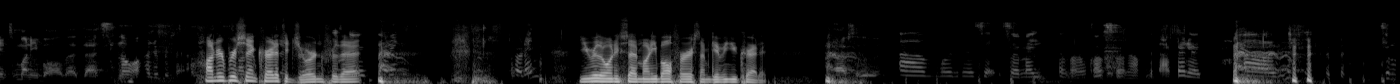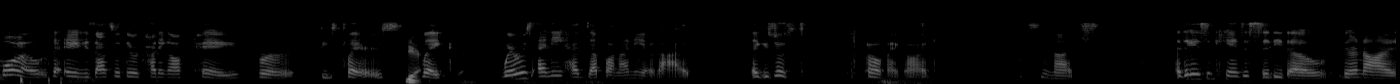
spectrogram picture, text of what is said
it's Moneyball. That that's no, hundred percent. Hundred percent credit to Jordan for that. They're cutting- Pardon? You were the one who said Moneyball first. I'm giving you credit. absolutely. Um, what was I gonna say? Sorry, my alarm clock's going off in the back. But anyways, um, tomorrow the A's. That's what they're cutting off pay for these players. Yeah. Like, where was any heads up on any of that? Like, it's just, oh my god, it's nuts. I think it's in Kansas City though. They're not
